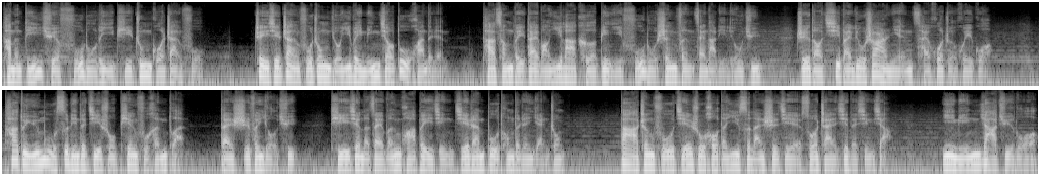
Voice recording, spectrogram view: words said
他们的确俘虏了一批中国战俘。这些战俘中有一位名叫杜环的人，他曾被带往伊拉克，并以俘虏身份在那里留居，直到762年才获准回国。他对于穆斯林的技术篇幅很短，但十分有趣，体现了在文化背景截然不同的人眼中，大征服结束后的伊斯兰世界所展现的形象。一名亚巨罗，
